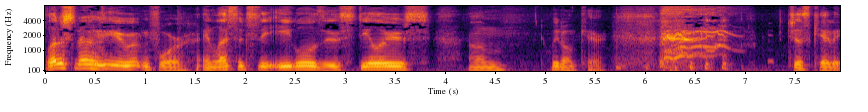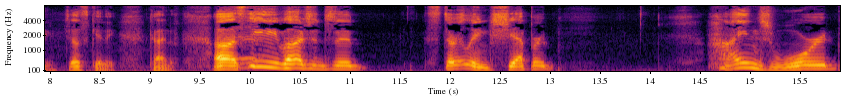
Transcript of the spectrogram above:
Let us know who you're rooting for. Unless it's the Eagles or the Steelers, um, we don't care. just kidding. Just kidding. Kind of. Uh, Steve Hutchinson, Sterling Shepard, Hines Ward.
